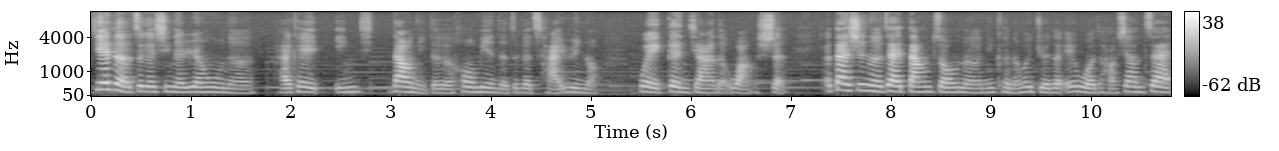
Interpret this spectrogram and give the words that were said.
接着这个新的任务呢。还可以引起到你的后面的这个财运哦，会更加的旺盛。但是呢，在当中呢，你可能会觉得，哎，我好像在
